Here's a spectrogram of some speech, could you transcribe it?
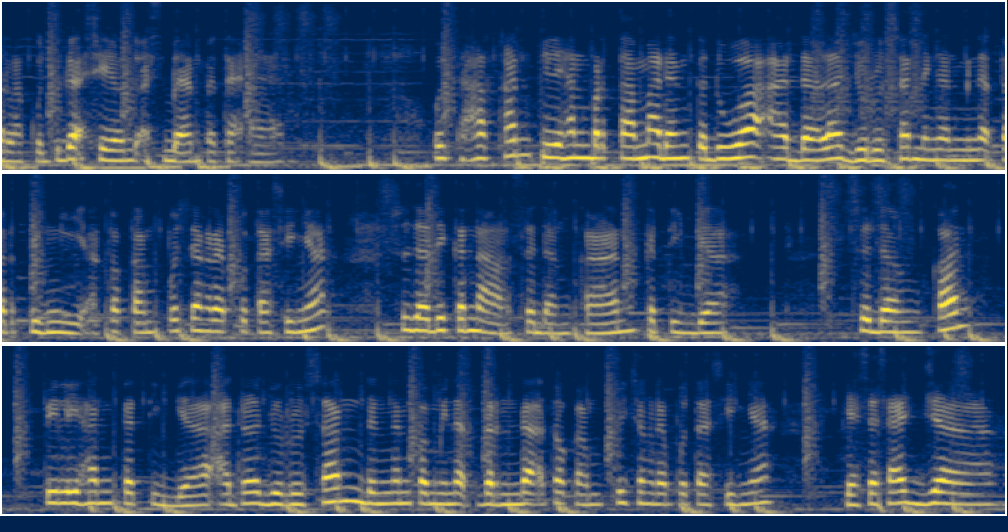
Berlaku juga sih untuk SBMPTN. Usahakan pilihan pertama dan kedua adalah jurusan dengan minat tertinggi atau kampus yang reputasinya sudah dikenal. Sedangkan ketiga sedangkan pilihan ketiga adalah jurusan dengan peminat rendah atau kampus yang reputasinya biasa saja.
